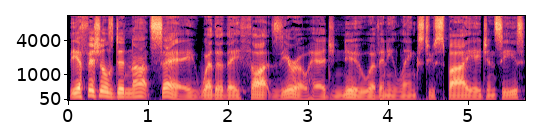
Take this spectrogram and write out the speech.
The officials did not say whether they thought Zero Hedge knew of any links to spy agencies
